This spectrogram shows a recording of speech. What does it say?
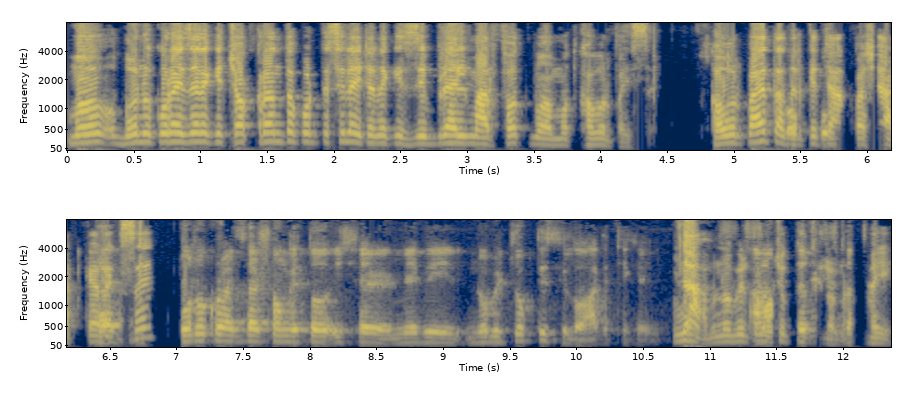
ম- বনু কুরাইজা নাকি চক্রান্ত করতেছিল এটা নাকি জিব্রাইল মারফত মোহাম্মদ খবর পাইছে। খবর পায় তাদেরকে চারপাশে আটকে রাখছে। কোন ক্রাইসার সঙ্গে তো মেবি নবীর চুক্তি ছিল আগে থেকেই। না নবীর কোনো চুক্তি ছিল না ভাই।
